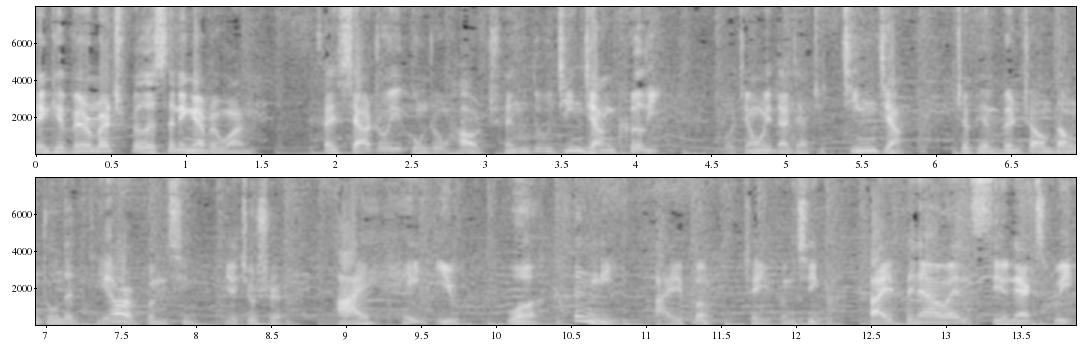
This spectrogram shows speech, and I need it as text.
Thank you very much for listening, everyone. 在下周一公众号晨读精讲课里， 我将为大家去精讲这篇文章当中的第二封信，也就是 I hate you。我恨你，iPhone 这一封信。Bye for now and see you next week.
